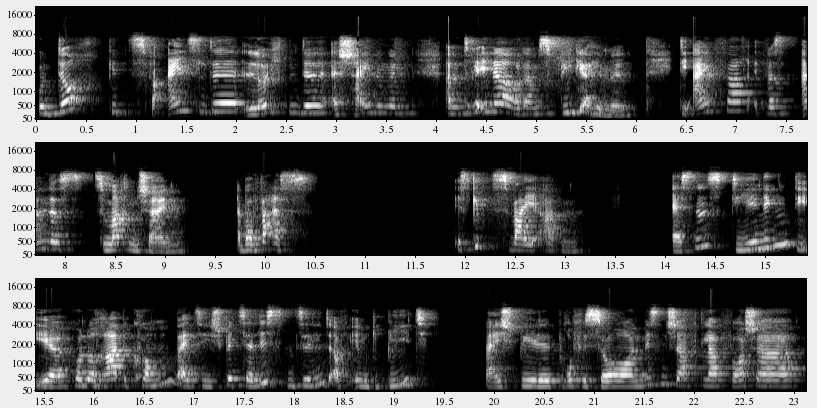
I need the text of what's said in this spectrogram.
Und doch gibt es vereinzelte leuchtende Erscheinungen am Trainer oder am Speakerhimmel, die einfach etwas anders zu machen scheinen. Aber was? Es gibt zwei Arten. Erstens diejenigen, die ihr Honorar bekommen, weil sie Spezialisten sind auf ihrem Gebiet, Beispiel Professoren, Wissenschaftler, Forscher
